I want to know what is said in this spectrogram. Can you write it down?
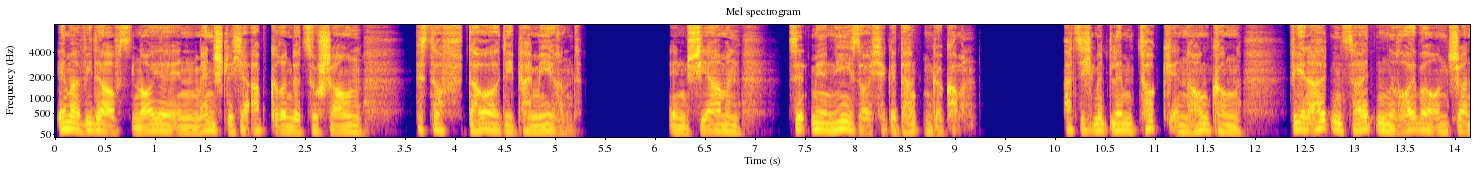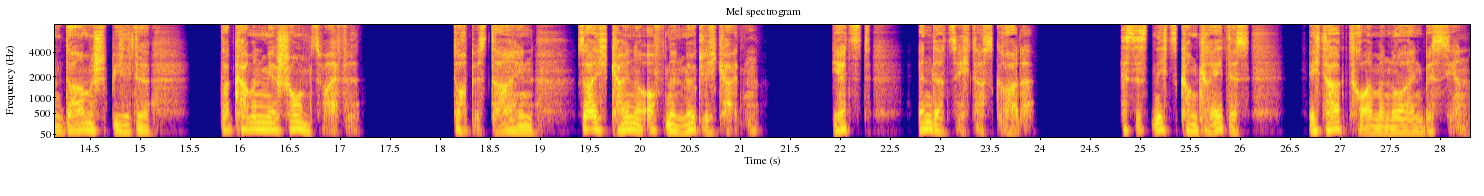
Immer wieder aufs Neue in menschliche Abgründe zu schauen, ist auf Dauer deprimierend. In Xiamen sind mir nie solche Gedanken gekommen. Als ich mit Lim Tok in Hongkong wie in alten Zeiten Räuber und Gendarm spielte, da kamen mir schon Zweifel. Doch bis dahin sah ich keine offenen Möglichkeiten. Jetzt ändert sich das gerade. Es ist nichts Konkretes. Ich tagträume nur ein bisschen.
